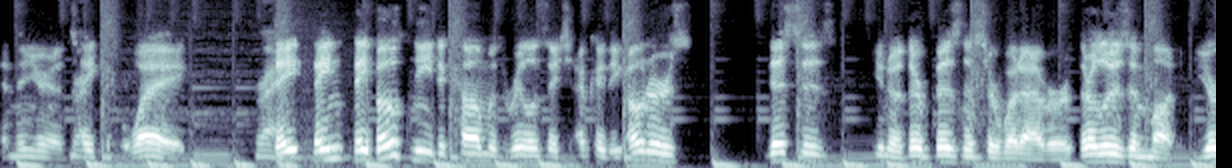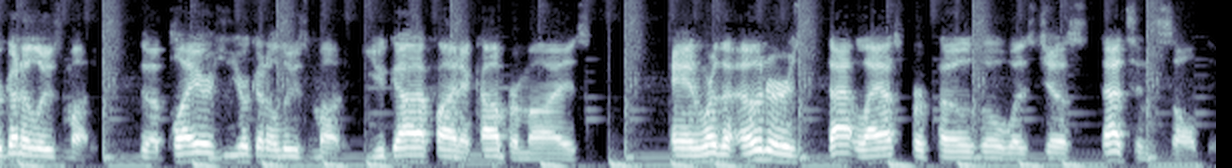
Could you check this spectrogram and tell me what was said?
and then you're going to take it away. Right. They they they both need to come with realization. Okay, the owners, this is you know their business or whatever. They're losing money. You're going to lose money. The players, you're going to lose money. You got to find a compromise. And where the owners, that last proposal was just that's insulting.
